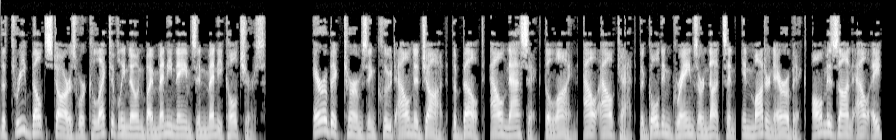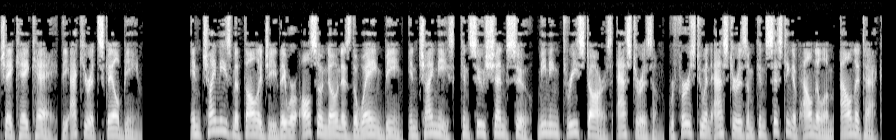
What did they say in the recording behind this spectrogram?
The three belt stars were collectively known by many names in many cultures. Arabic terms include al-Najad, the belt, al-Nasik, the line, al-Alkat, the golden grains or nuts, and in modern Arabic, al-Mizan al-Hakk, the accurate scale beam. In Chinese mythology they were also known as the weighing beam. In Chinese, Kansu Shen Su, meaning three stars asterism, refers to an asterism consisting of Alnilam, Alnitak,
